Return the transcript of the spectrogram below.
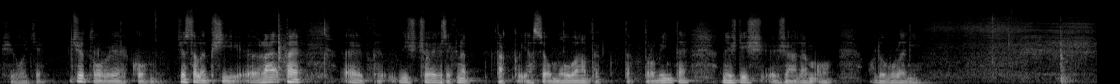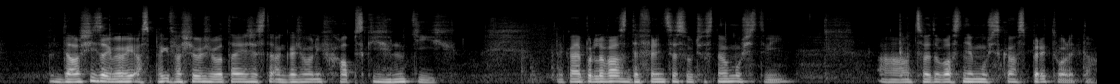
v životě že to je jako, že se lepší lépe, eh, když člověk řekne, tak já se omlouvám, tak, tak promiňte, než když žádám o, o dovolení. Další zajímavý aspekt vašeho života je, že jste angažovaný v chlapských hnutích. Jaká je podle vás definice současného mužství? A co je to vlastně mužská spiritualita?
